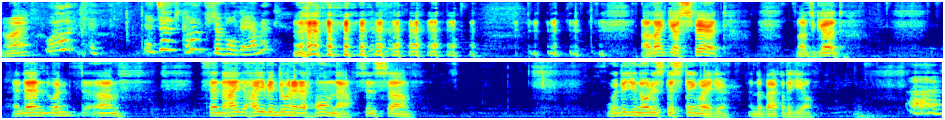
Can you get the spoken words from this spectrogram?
Right? Well, it, it's uncomfortable, damn it. I like your spirit. That's good. And then when um, then how how you been doing it at home now? Since um, when did you notice this thing right here in the back of the heel? Uh,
